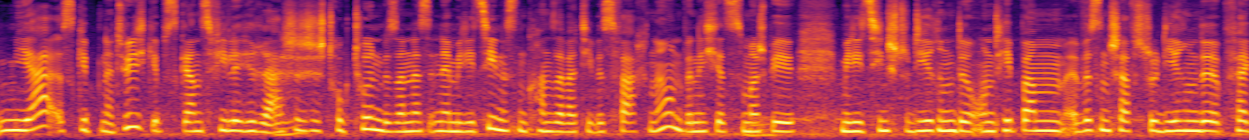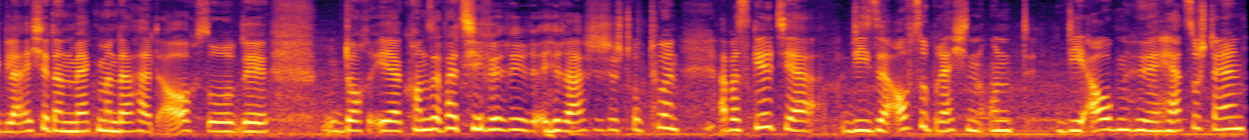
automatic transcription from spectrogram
Ja, es gibt natürlich gibt es ganz viele hierarchische Strukturen, besonders in der Medizin ist ein konservatives Fach. Ne? Und wenn ich jetzt zum Beispiel Medizinstudierende und Hebammenwissenschaftsstudierende vergleiche, dann merkt man da halt auch so die, doch eher konservative hierarchische Strukturen. Aber es gilt ja, diese aufzubrechen und die Augenhöhe herzustellen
